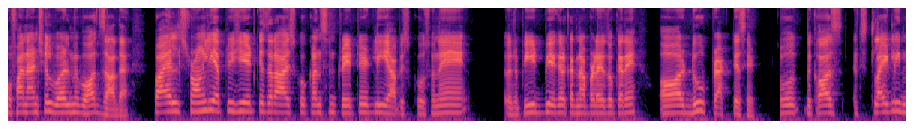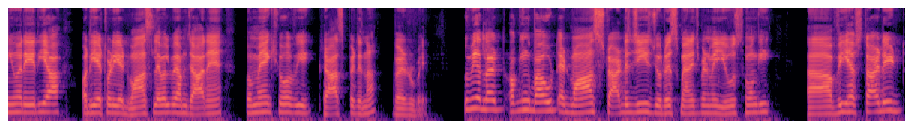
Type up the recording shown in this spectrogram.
वो फाइनेंशियल वर्ल्ड में बहुत ज़्यादा है। तो आई स्ट्रांगली अप्रिशिएट कि ज़रा इसको कंसनट्रेटेडली आप इसको सुने रिपीट भी अगर करना पड़े तो करें और डू प्रैक्टिस इट तो because it's slightly newer area पर ये थोड़ी एडवांस लेवल पे हम जा रहे हैं तो make sure we grasp it in a better way so we are talking about advance strategies जो रिस्क मैनेजमेंट में यूज़ होंगी। We have studied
